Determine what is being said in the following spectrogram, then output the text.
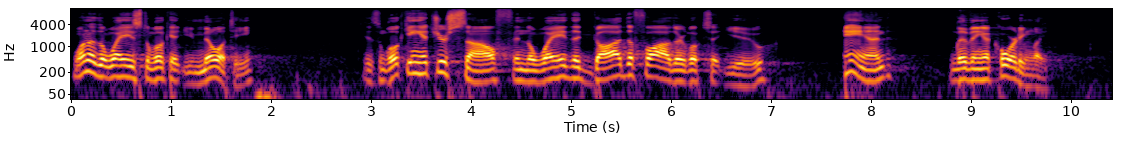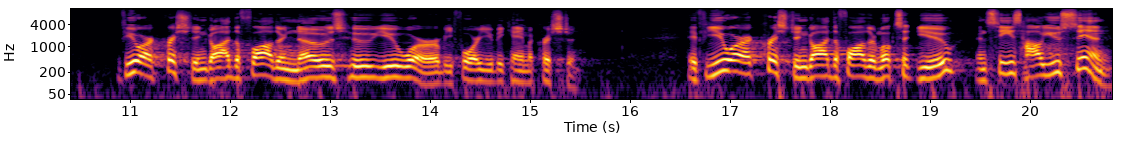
One of the ways to look at humility is looking at yourself in the way that God the Father looks at you and living accordingly. If you are a Christian, God the Father knows who you were before you became a Christian. If you are a Christian, God the Father looks at you and sees how you sin,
